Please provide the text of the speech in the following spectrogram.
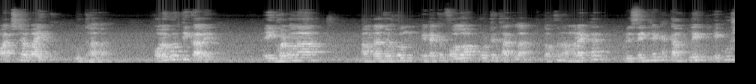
পাঁচটা বাইক উদ্ধার হয়। পরবর্তীকালে এই ঘটনা আমরা যখন এটাকে ফলো আপ করতে থাকলাম, তখন আমরা একটা রিসেন্টলি একটা কমপ্লেন্ট একুশ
